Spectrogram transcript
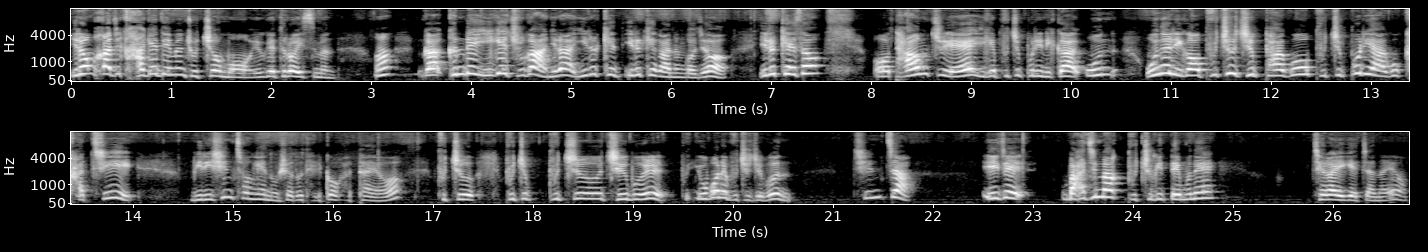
이런 것까지 가게 되면 좋죠. 뭐 이게 들어 있으면 어? 그러니까 근데 이게 주가 아니라 이렇게 이렇게 가는 거죠. 이렇게 해서 어, 다음 주에 이게 부추 뿌리니까 온, 오늘 이거 부추즙하고 부추 뿌리하고 같이 미리 신청해 놓으셔도 될 것 같아요. 부추, 부추, 부추즙을, 부- 요번에 부추즙은 진짜 이제 마지막 부추기 때문에 제가 얘기했잖아요.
